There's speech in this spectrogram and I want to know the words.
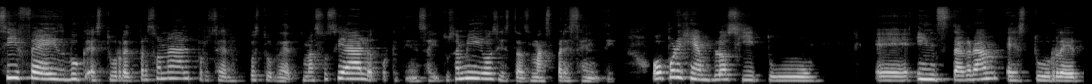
si Facebook es tu red personal, por ser pues tu red más social o porque tienes ahí tus amigos y estás más presente. O por ejemplo, si tu eh, Instagram es tu red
